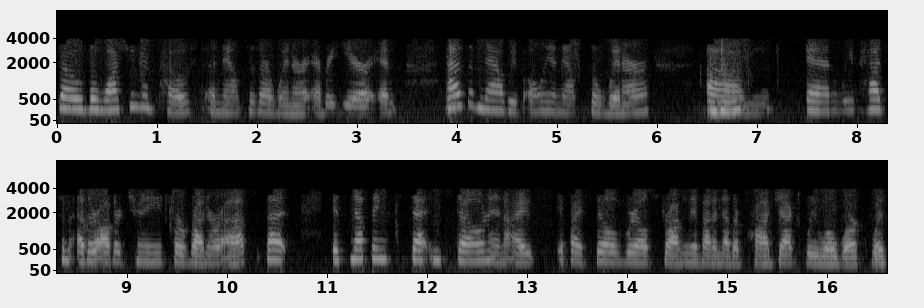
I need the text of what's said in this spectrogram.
So the Washington Post announces our winner every year, and as of now, we've only announced the winner, Mhm. um, and we've had some other opportunities for runner-ups, but it's nothing set in stone. And I, if I feel real strongly about another project, we will work with,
